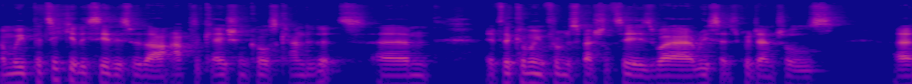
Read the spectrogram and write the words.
and we particularly see this with our application course candidates. Um, if they're coming from specialties where research credentials, uh,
